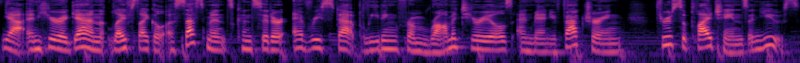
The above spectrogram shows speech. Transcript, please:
Yeah, and here again, life cycle assessments consider every step leading from raw materials and manufacturing through supply chains and use,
